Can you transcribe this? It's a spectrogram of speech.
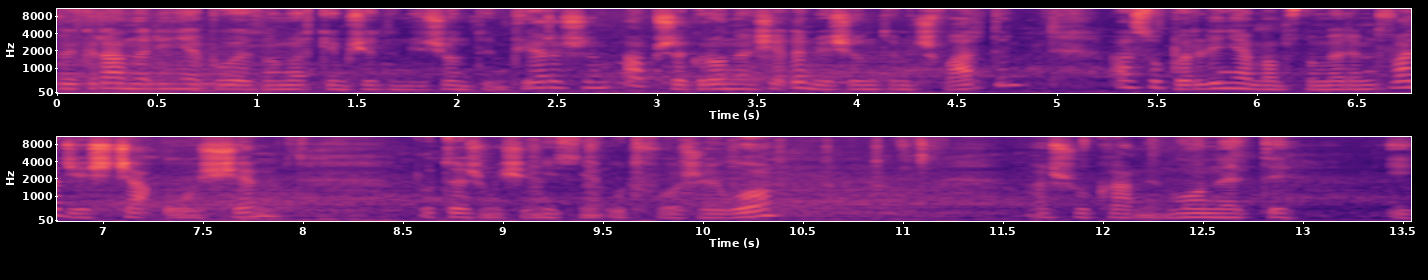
wygrane linie były z numerkiem 71, a przegrane 74, a super linia mam z numerem 28. Tu też mi się nic nie utworzyło. A szukamy monety i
